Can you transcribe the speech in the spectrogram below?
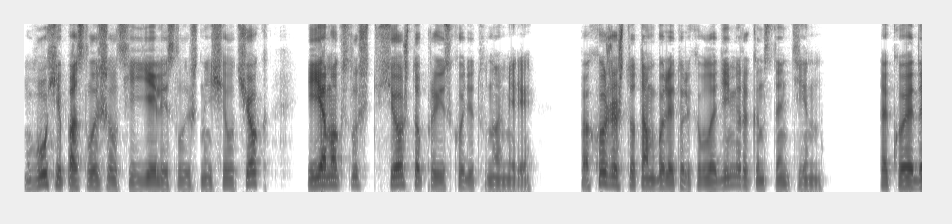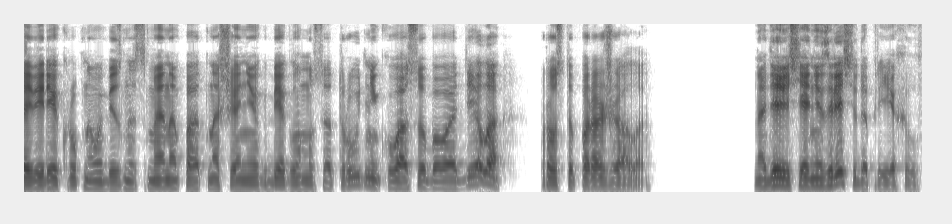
В ухе послышался еле слышный щелчок, и я мог слышать все, что происходит в номере. Похоже, что там были только Владимир и Константин. Такое доверие крупного бизнесмена по отношению к беглому сотруднику особого отдела просто поражало. «Надеюсь, я не зря сюда приехал?»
